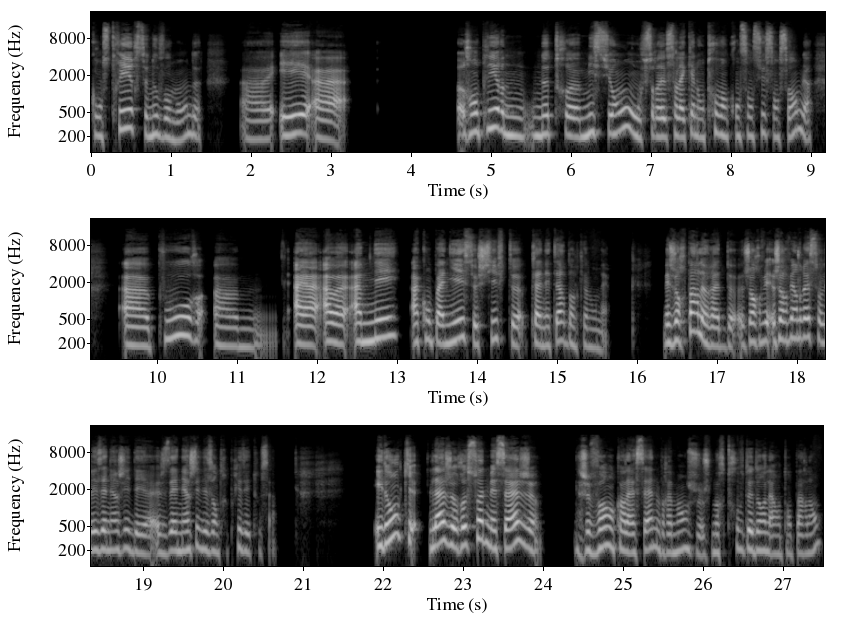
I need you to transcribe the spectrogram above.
construire ce nouveau monde et remplir notre mission ou sur, laquelle on trouve un consensus ensemble pour amener, accompagner ce shift planétaire dans lequel on est. Mais je reparlerai, je, reviendrai sur les énergies des, énergies des entreprises et tout ça. Et donc, là, je reçois le message, je vois encore la scène, vraiment, je, me retrouve dedans là en t'en parlant.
